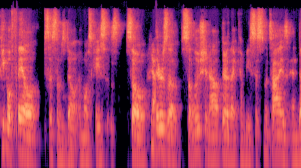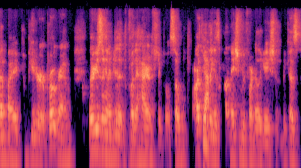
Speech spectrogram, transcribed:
people fail, systems don't in most cases. So yeah. there's a solution out there that can be systematized and done by a computer or program. They're usually going to do that before they hire people. So our yeah. thing is automation before delegation because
